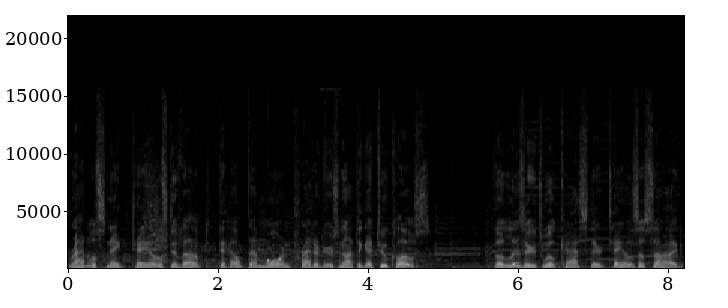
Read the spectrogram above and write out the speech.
rattlesnake tails developed to help them warn predators not to get too close. The lizards will cast their tails aside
